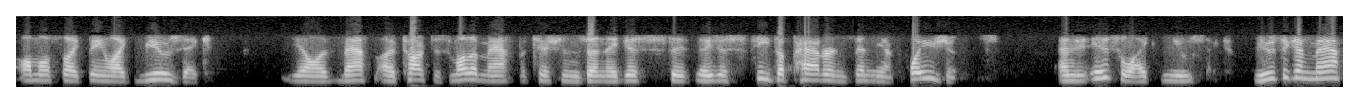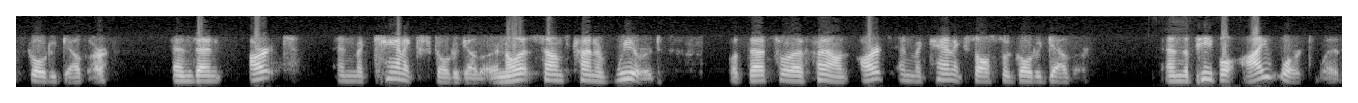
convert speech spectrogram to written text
almost like being like music. You know, math. I talked to some other mathematicians, and they just they just see the patterns in the equations, and it is like music. Music and math go together, and then art and mechanics go together. I know that sounds kind of weird, but that's what I found. Art and mechanics also go together. And the people I worked with,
